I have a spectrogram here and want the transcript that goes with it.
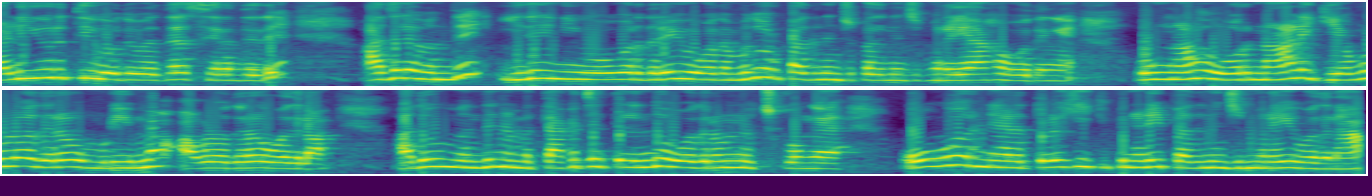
வலியுறுத்தி ஓதுவது தான் சிறந்தது. அதுல வந்து இதை நீ ஒவ்வொரு தடவையும் ஓதும் போது ஒரு பதினஞ்சு பதினஞ்சு முறையாக ஓதுங்க. உங்களால ஒரு நாளைக்கு எவ்வளவு தடவை முடியுமோ அவ்வளவு தடவை ஓதலாம். அதுவும் வந்து நம்ம தகச்சத்துலேருந்து ஓதுறோம்னு வச்சுக்கோங்க. ஒவ்வொரு நேர தொழுகைக்கு பின்னாடி பதினஞ்சு முறை ஓதுனா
